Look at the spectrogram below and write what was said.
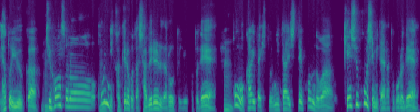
矢というかうん、基本その本に書けることは喋れるだろうということで、うん本を書いた人に対して今度は研修講師みたいなところで、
